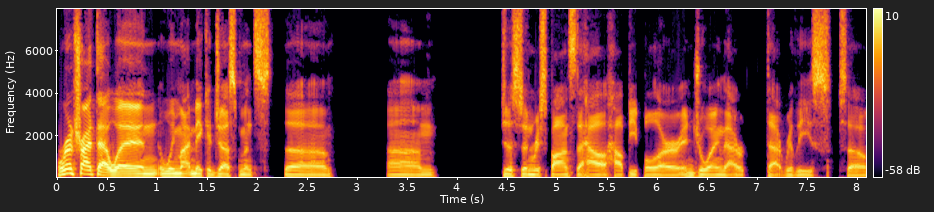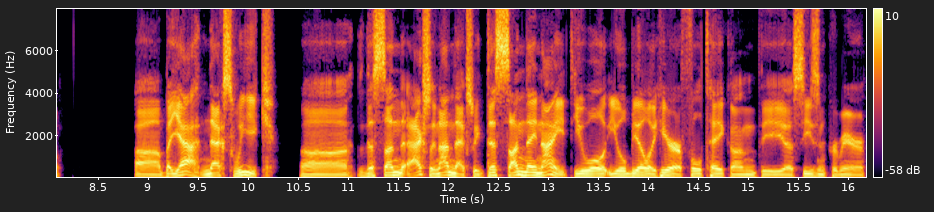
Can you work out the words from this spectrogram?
we're gonna try it that way, and we might make adjustments. Uh, um, just in response to how how people are enjoying that that release. So, uh, but yeah, next week uh this sunday actually not next week this sunday night you will you'll be able to hear a full take on the uh, season premiere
